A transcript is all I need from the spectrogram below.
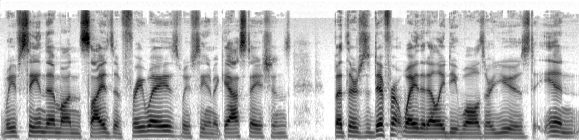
We've seen them on sides of freeways, we've seen them at gas stations, but there's a different way that LED walls are used in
